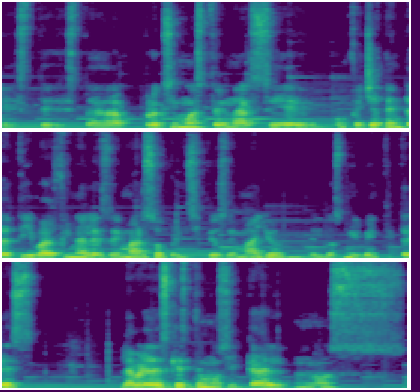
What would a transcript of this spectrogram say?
Este está próximo a estrenarse con fecha tentativa a finales de marzo, principios de mayo del 2023. La verdad es que este musical nos,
